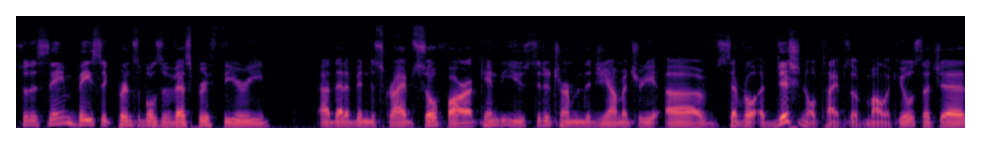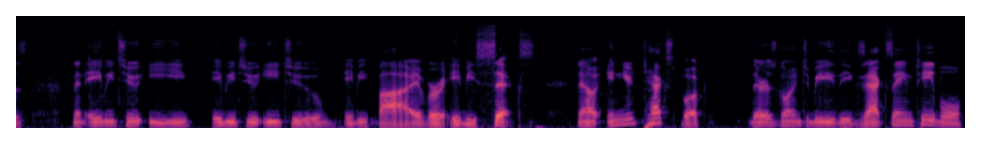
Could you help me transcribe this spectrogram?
So the same basic principles of VSEPR theory uh, that have been described so far can be used to determine the geometry of several additional types of molecules, such as an AB2E, AB2E2, AB5, or AB6. Now, in your textbook, there's going to be the exact same table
